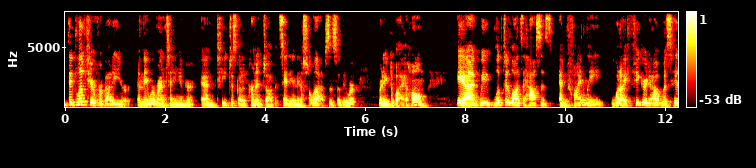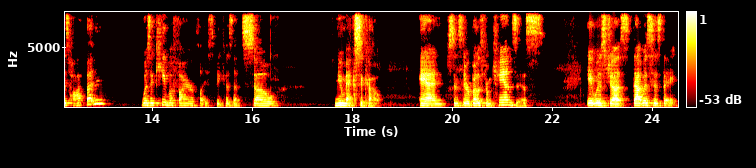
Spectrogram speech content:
they'd lived here for about a year and they were renting and and he just got a permanent job at Sandia National Labs and so they were ready to buy a home. And we looked at lots of houses and finally what I figured out was his hot button was a Kiva fireplace because that's so New Mexico. And since they were both from Kansas, it was just that was his thing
